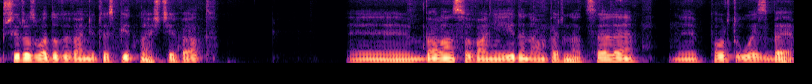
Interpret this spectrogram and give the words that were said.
Przy rozładowywaniu to jest 15 W. Yy, Balansowanie 1 A na cele, port USB.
